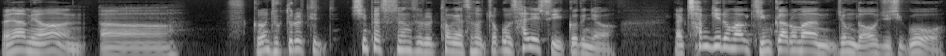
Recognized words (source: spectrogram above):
왜냐면, 하 어, 그런 죽들을 심폐소생술을 통해서 조금 살릴 수 있거든요. 참기름하고 김가루만 좀 넣어주시고,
